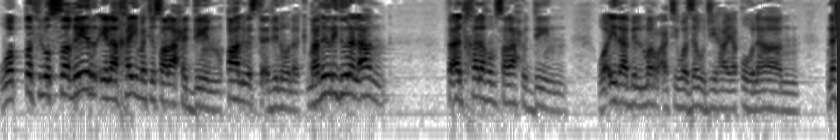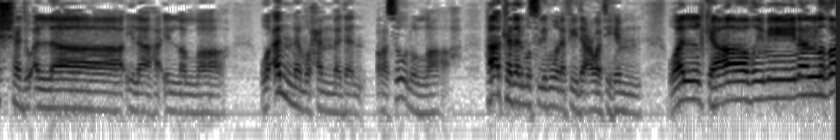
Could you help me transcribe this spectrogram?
والطفل الصغير إلى خيمة صلاح الدين. قالوا يستأذنونك ماذا يريدون الآن؟ فأدخلهم صلاح الدين. وإذا بالمرأة وزوجها يقولان نشهد أن لا إله إلا الله وأن محمدا رسول الله. هكذا المسلمون في دعوتهم. والكاظمين الغيظ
